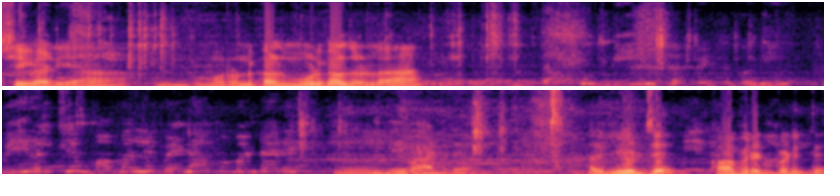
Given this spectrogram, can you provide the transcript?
ఖుషి గాడియా రెండు కాళ్ళు మూడు కాళ్ళు చూడలా? అది మ్యూట్ చేయి. కాపీ రెడ్ పడిద్ది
